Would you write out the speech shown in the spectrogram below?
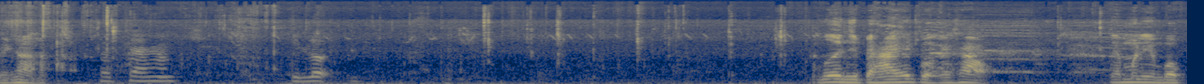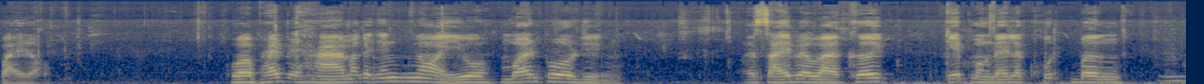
พี่น้องสดใจครับกินเลยเมื่อจะไปหาเฮ็ดปวกให้เข้าแต่มันยังบ่ไปหรอกเพอไผไปหามันก็ยังหน่อยอยู่บ้านโพดินอาศัยแบบว่าเคยเก็บหมองใดละคุดเบิงอืม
